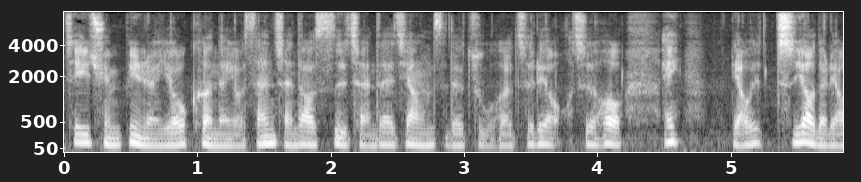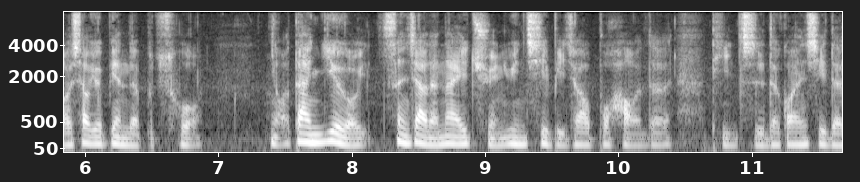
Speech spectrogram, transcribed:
这一群病人有可能有三成到四成在这样子的组合治疗之后，哎，疗吃药的疗效又变得不错。但又有剩下的那一群运气比较不好的体质的关系的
